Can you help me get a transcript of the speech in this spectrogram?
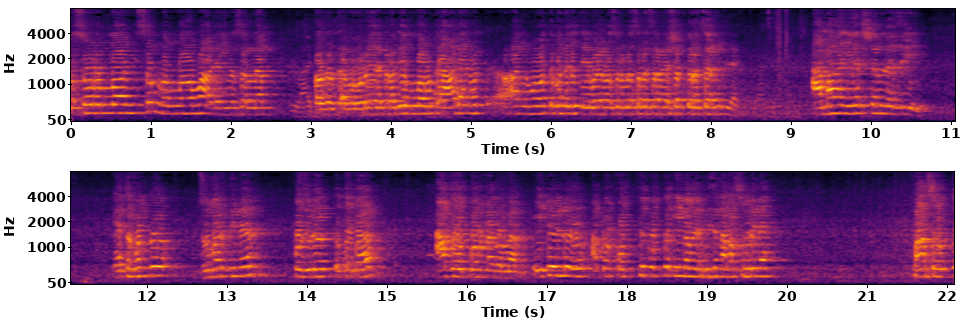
رسول الله صلى الله عليه وسلم হযরত আবু হুরায়রা রাদিয়াল্লাহু তাআলা আনহু হতে বলে যে তিনি বলেন রাসূলুল্লাহ সাল্লাল্লাহু আলাইহি ওয়াসাল্লাম ইরশাদ করেছেন আমা ইয়ারশাল্লাযী এতক্ষণ তো জুমার দিনের ফজিলত অথবা আদব বর্ণনা করলাম। এটা হলো করতে করতে ইমামের নামাজ পড়ি না। পাঁচ অর্থ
